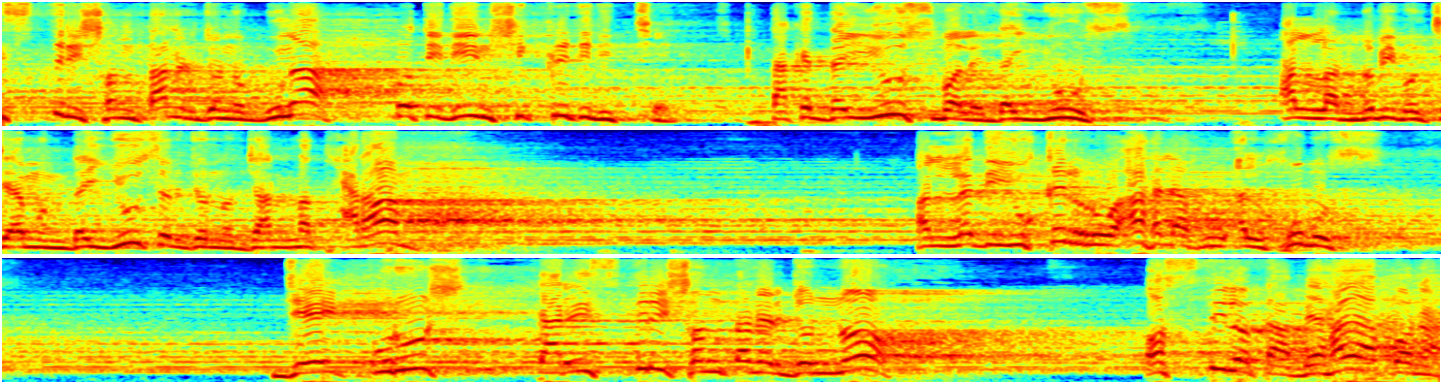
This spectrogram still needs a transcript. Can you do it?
স্ত্রী সন্তানের জন্য গুণা প্রতিদিন স্বীকৃতি দিচ্ছে, তাকে দাইয়ুস বলে, দাইয়ুস। আল্লাহ নবী বলছে, এমন দাইয়ুসের জন্য জান্নাত হারাম। যে পুরুষ তার স্ত্রী সন্তানের জন্য অস্থিলতা বেহায়াপনা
